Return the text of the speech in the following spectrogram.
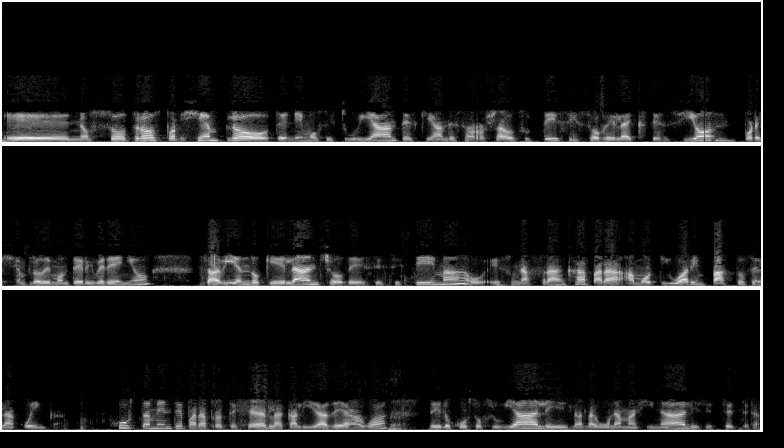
eh, nosotros, por ejemplo, tenemos estudiantes que han desarrollado su tesis sobre la extensión, por ejemplo, de Monte Ribereño, sabiendo que el ancho de ese sistema es una franja para amortiguar impactos en la cuenca, justamente para proteger la calidad de agua de los cursos fluviales, las lagunas marginales, etcétera.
